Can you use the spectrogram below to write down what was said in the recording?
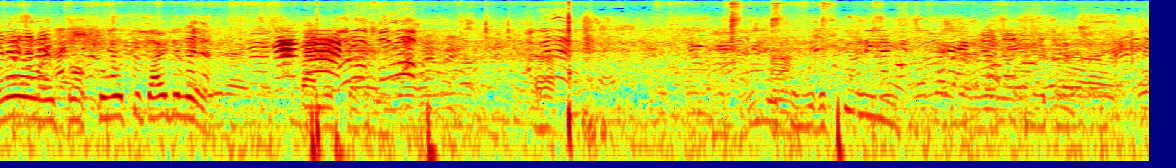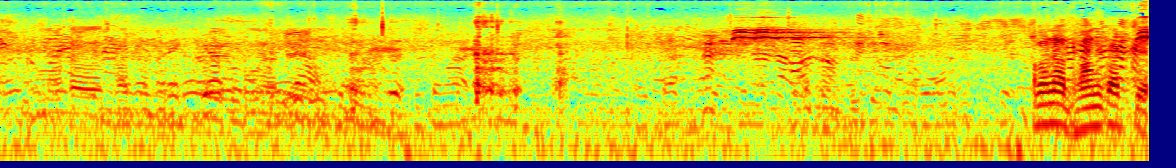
ও ওই চক্রবর্তী টাইটেলে হবে না ধান কাটছে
